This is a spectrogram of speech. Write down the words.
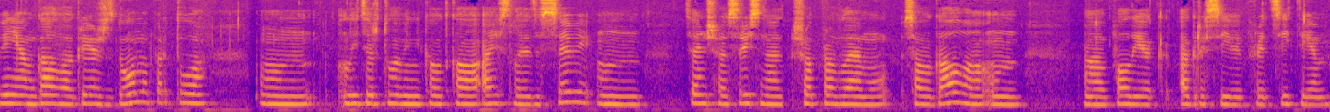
Viņām galvā griežas doma par to, un līdz ar to viņi kaut kā aizslēdza sevi un cenšas risināt šo problēmu savā galvā un uh, paliek agresīvi pret citiem.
